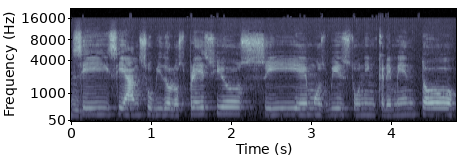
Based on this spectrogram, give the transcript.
Sí, sí han subido los precios, sí hemos visto un incremento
